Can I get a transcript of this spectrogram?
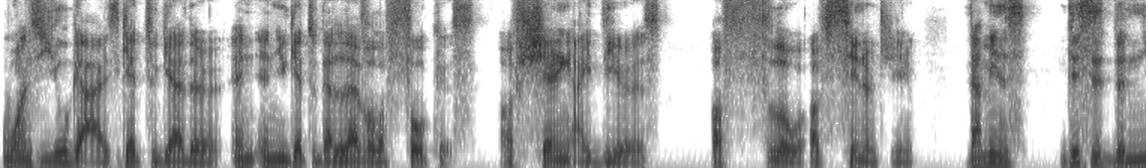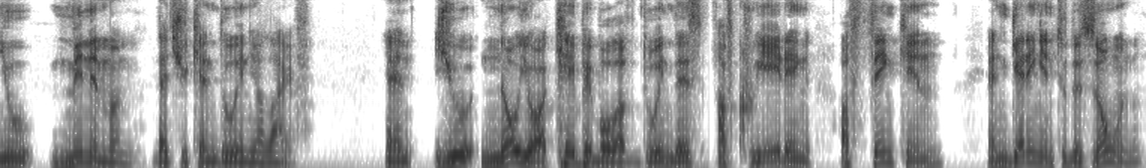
Once you guys get together and, and you get to that level of focus, of sharing ideas, of flow, of synergy, that means this is the new minimum that you can do in your life. And you know you are capable of doing this, of creating, of thinking and getting into the zone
